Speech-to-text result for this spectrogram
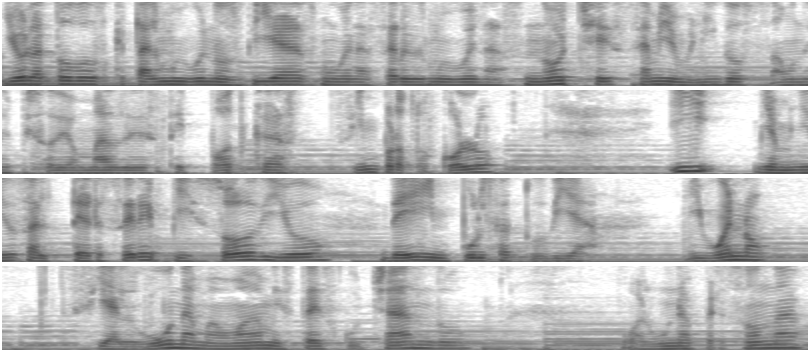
Y hola a todos, ¿qué tal? Muy buenos días, muy buenas tardes, muy buenas noches. Sean bienvenidos a un episodio más de este podcast sin protocolo. Y bienvenidos al tercer episodio de Impulsa tu día. Y bueno, si alguna mamá me está escuchando o alguna persona,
